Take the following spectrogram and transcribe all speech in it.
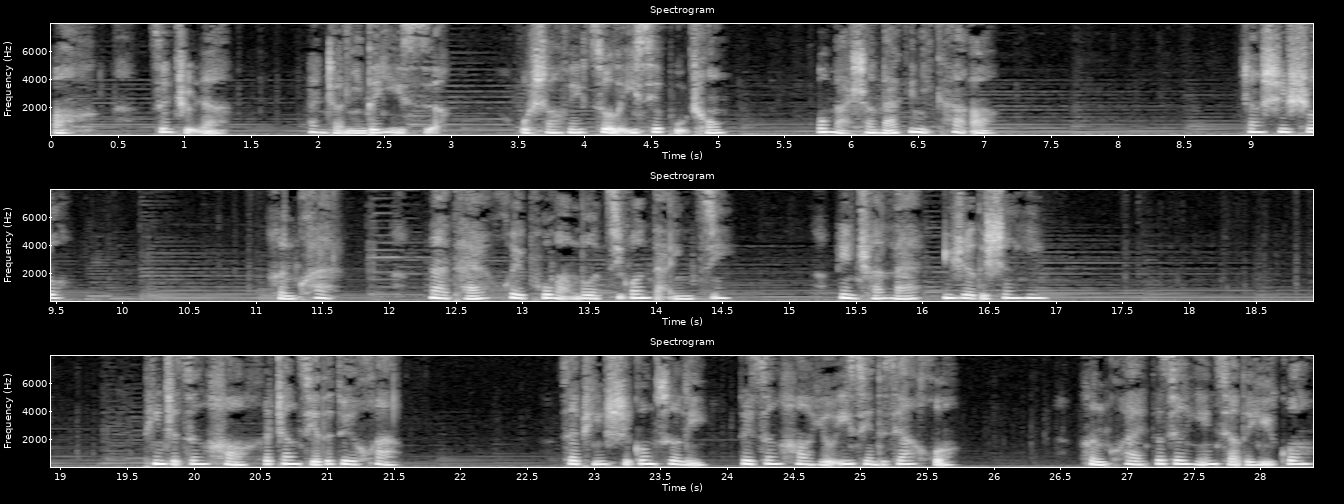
哦，曾主任，按照您的意思，我稍微做了一些补充。我马上拿给你看啊。”张师说。很快，那台惠普网络激光打印机便传来预热的声音。听着曾浩和张杰的对话，在平时工作里对曾浩有意见的家伙，很快都将眼角的余光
